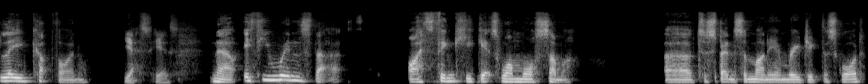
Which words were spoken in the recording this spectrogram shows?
League Cup final? Yes, he is. Now, if he wins that, I think he gets one more summer uh, to spend some money and rejig the squad.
